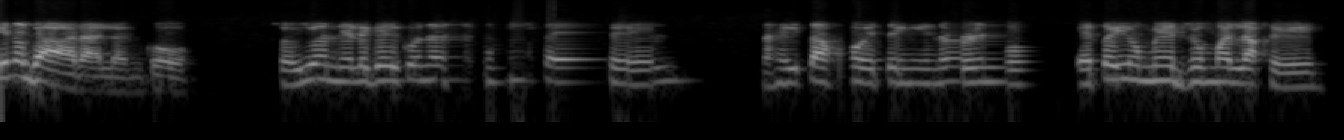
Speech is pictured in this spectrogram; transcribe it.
pinag-aaralan ko. So yun, nilagay ko na sa Excel, nakita ko ito yung in-earn ko. Ito yung medyo malaki,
